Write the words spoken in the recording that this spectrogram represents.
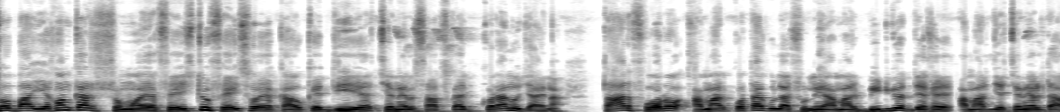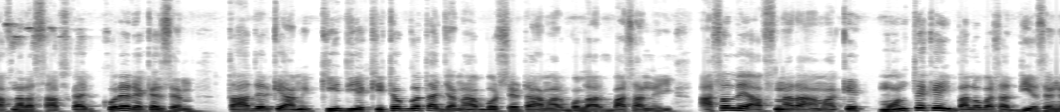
তো বা এখনকার সময়ে ফেস টু ফেস হয়ে কাউকে দিয়ে চ্যানেল সাবস্ক্রাইব করানো যায় না। তারপরও আমার কথাগুলা শুনে, আমার ভিডিও দেখে, আমার যে চ্যানেলটা আপনারা সাবস্ক্রাইব করে রেখেছেন তাদেরকে আমি কি দিয়ে কৃতজ্ঞতা জানাব সেটা আমার বলার বাসা নেই। আসলে আপনারা আমাকে মন থেকেই ভালোবাসা দিয়েছেন,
